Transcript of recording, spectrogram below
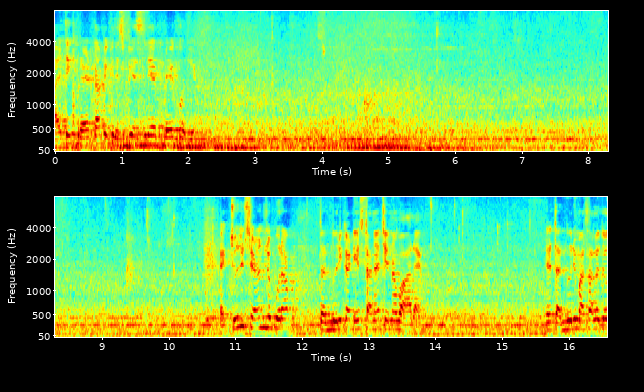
आई थिंक ब्रेड काफ़ी क्रिस्पी इसलिए बेक हो रही है। एक्चुअली श्रेयन जो पूरा तंदूरी का टेस्ट आना चाहिए ना वो आ रहा है। ये तंदूरी मसाला जो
